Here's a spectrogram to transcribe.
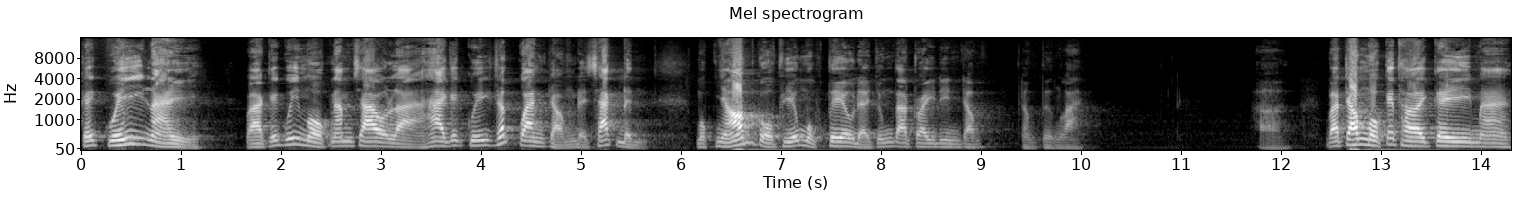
cái quý này và cái quý 1 năm sau là hai cái quý rất quan trọng để xác định một nhóm cổ phiếu mục tiêu để chúng ta trading trong trong tương lai. À. và trong một cái thời kỳ mà,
